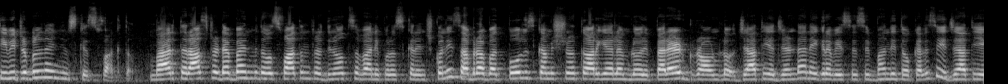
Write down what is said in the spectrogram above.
టీవీ ట్రిపుల్ నైన్ న్యూస్కి స్వాగతం. భారత రాష్ట్ర డెబ్బై ఎనిమిదవ స్వాతంత్ర దినోత్సవాన్ని పురస్కరించుకుని సబరాబాద్ పోలీస్ కమిషనర్ కార్యాలయంలోని పెరేడ్ గ్రౌండ్లో జాతీయ జెండాను ఎగురవేసే సిబ్బందితో కలిసి జాతీయ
